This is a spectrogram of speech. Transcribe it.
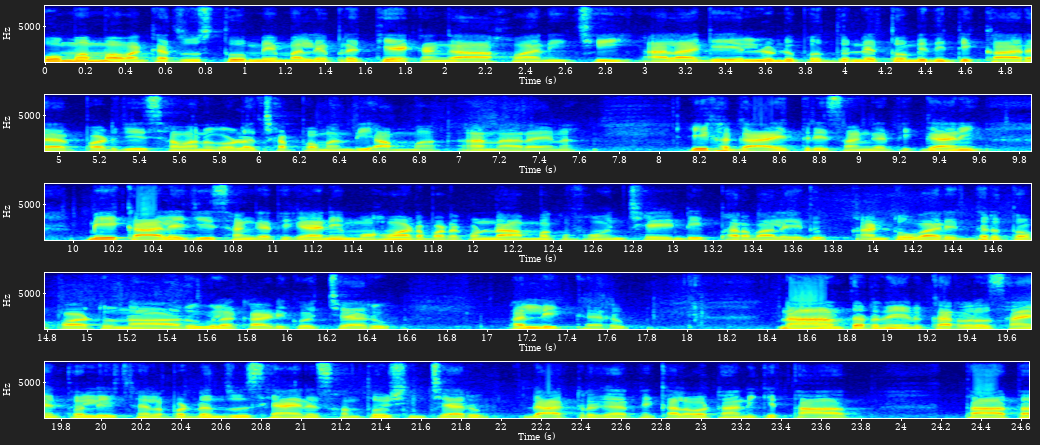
ఉమ్మమ్మ వంక చూస్తూ మిమ్మల్ని ప్రత్యేకంగా ఆహ్వానించి అలాగే ఎల్లుండి పొద్దున్నే తొమ్మిదింటికి కారు ఏర్పాటు చేశామని కూడా చెప్పమంది అమ్మ అన్నారాయన. ఇక గాయత్రి సంగతికి కానీ మీ కాలేజీ సంగతి కానీ మొహమాట పడకుండా అమ్మకు ఫోన్ చేయండి పర్వాలేదు అంటూ వారిద్దరితో పాటు నా అరుగుల కాడికి వచ్చారు మల్లిక్ గారు నా అంతట నేను కర్రల సాయంతో లేచి నిలబడడం చూసి ఆయన సంతోషించారు. డాక్టర్ గారిని కలవటానికి తా తాత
